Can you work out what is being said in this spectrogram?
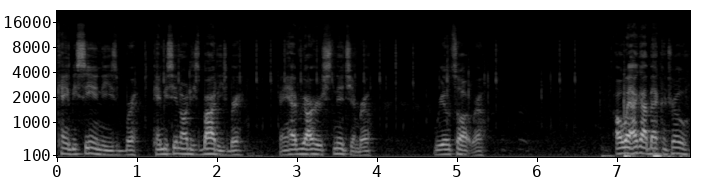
Can't be seeing these, bro. Can't be seeing all these bodies, bro. Can't have you out here snitching, bro. Real talk, bro. Oh, wait. I got back control.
